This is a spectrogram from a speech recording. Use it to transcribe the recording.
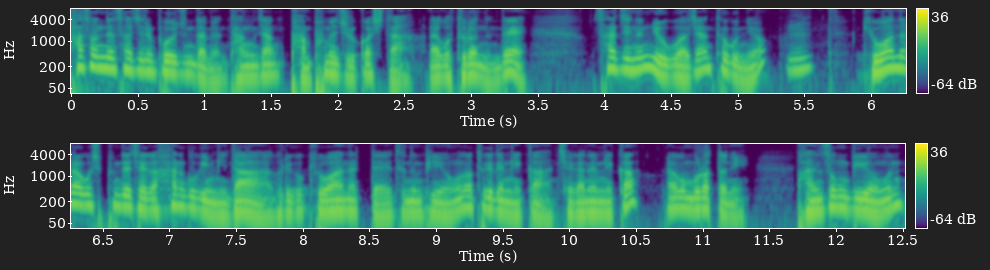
파손된 사진을 보여준다면 당장 반품해 줄 것이다 라고 들었는데 사진은 요구하지 않더군요. 음. 교환을 하고 싶은데 제가 한국입니다. 그리고 교환할 때 드는 비용은 어떻게 됩니까? 제가 냅니까? 라고 물었더니 반송 비용은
